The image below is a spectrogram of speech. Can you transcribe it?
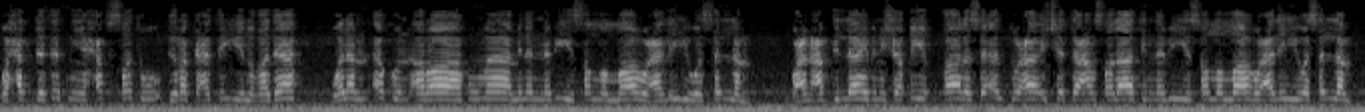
وحدثتني حفصة بركعتي الغداة ولم أكن أراهما من النبي صلى الله عليه وسلم. وعن عبد الله بن شقيق قال سألت عائشة عن صلاة النبي صلى الله عليه وسلم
